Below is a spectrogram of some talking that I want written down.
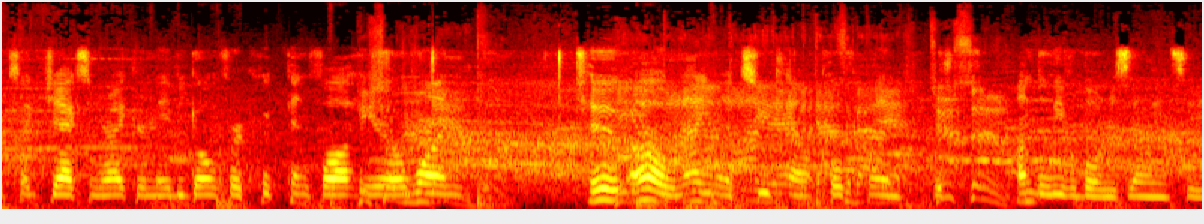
Looks like Jaxson Ryker may be going for a quick pinfall here. A one, two, oh, not even a two count. Cole Quinn with unbelievable resiliency.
